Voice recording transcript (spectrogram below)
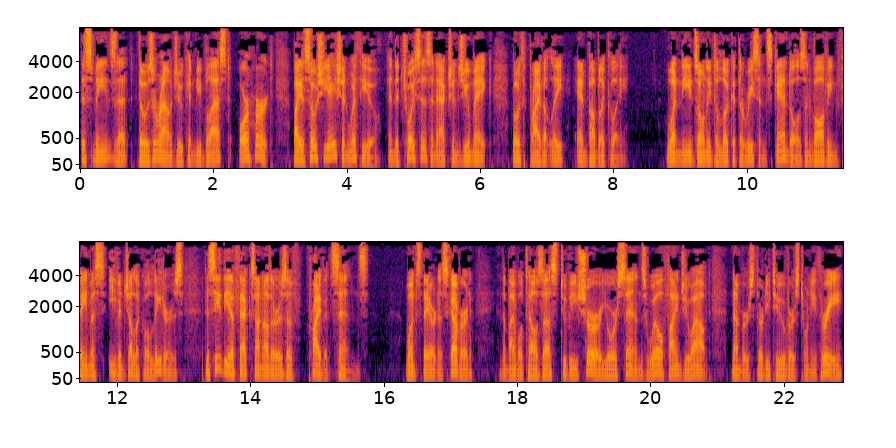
This means that those around you can be blessed or hurt by association with you and the choices and actions you make, both privately and publicly. One needs only to look at the recent scandals involving famous evangelical leaders to see the effects on others of private sins. Once they are discovered, the Bible tells us to be sure your sins will find you out, Numbers 32 verse 23,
